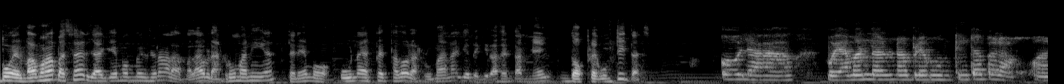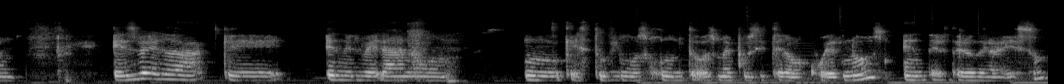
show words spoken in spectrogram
Pues vamos a pasar, ya que hemos mencionado la palabra Rumanía, tenemos una espectadora rumana que te quiere hacer también dos preguntitas. Hola, voy a mandar una preguntita para Juan. ¿Es verdad que en el verano mm, que estuvimos juntos me pusiste los cuernos en tercero de la ESO?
